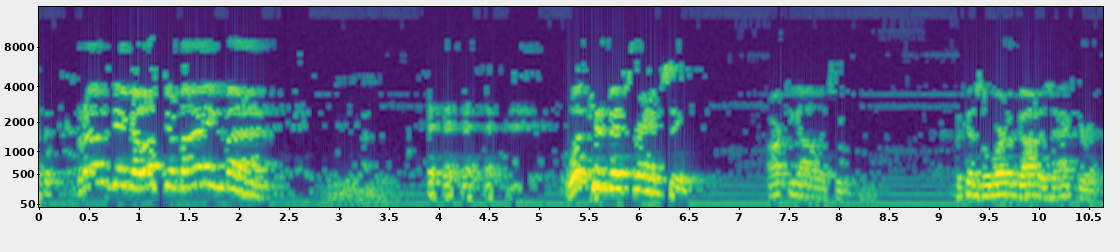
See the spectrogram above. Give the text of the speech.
Ramsay, you lost your mind, man. what convinced Ramsay? Archaeology. Because the Word of God is accurate.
